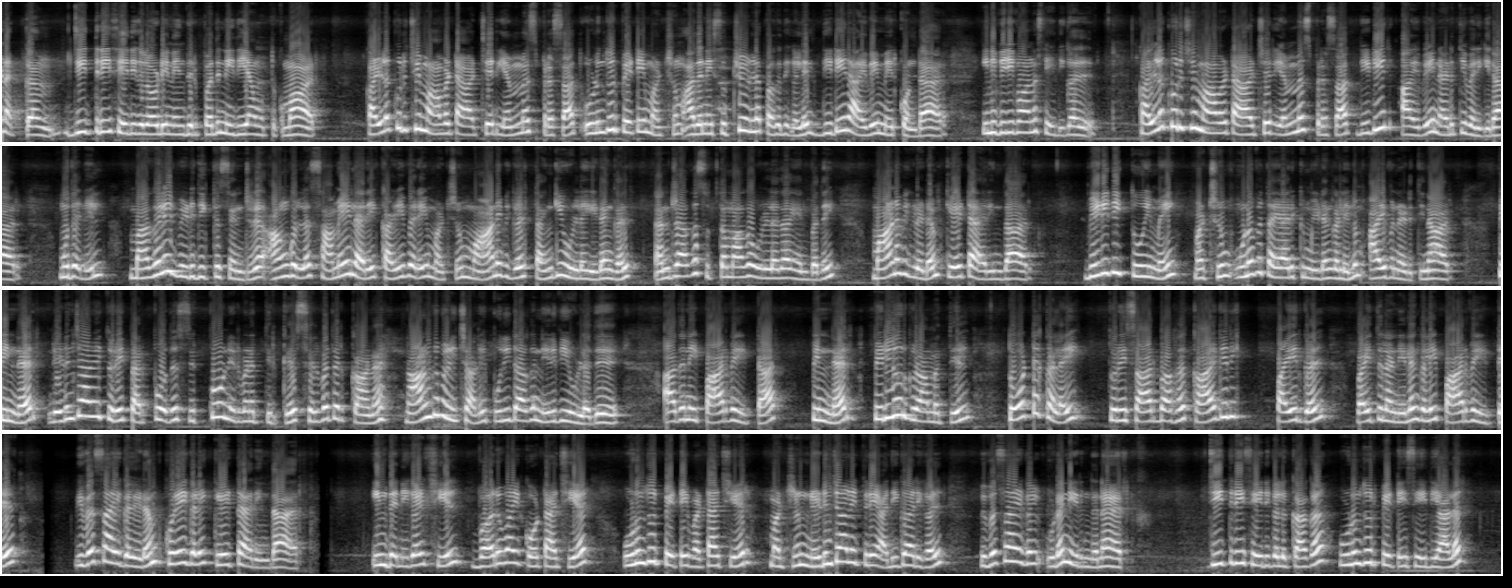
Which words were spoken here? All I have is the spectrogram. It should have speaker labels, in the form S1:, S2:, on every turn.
S1: வணக்கம். G three செய்திகளோடு இணைந்திருப்பது நிதியா முத்துக்குமார். கள்ளக்குறிச்சி மாவட்ட ஆட்சியர் எம். எஸ். பிரசாத் உளுந்தூர்பேட்டை மற்றும் அதனை சுற்றியுள்ள பகுதிகளில் திடீர் ஆய்வை மேற்கொண்டார். இனி விரிவான செய்திகள். கள்ளக்குறிச்சி மாவட்ட ஆட்சியர் எம். எஸ். பிரசாத் திடீர் ஆய்வை நடத்தி வருகிறார். முதலில் மகளிர் விடுதிக்கு சென்று அங்குள்ள சமையலறை கழிவறை மற்றும் மாணவிகள் தங்கியுள்ள இடங்கள் நன்றாக சுத்தமாக உள்ளதா என்பதை மாணவிகளிடம் கேட்டு அறிந்தார். விடுதி தூய்மை மற்றும் உணவு தயாரிக்கும் இடங்களிலும் ஆய்வு நடத்தினார். பின்னர் நெடுஞ்சாலைத்துறை தற்போது சிப்கோ நிறுவனத்திற்கு செல்வதற்கான நான்கு வழிச்சாலை புதிதாக நிறுவியுள்ளது. அதனை பார்வையிட்டார். பின்னர் பில்லூர் கிராமத்தில் தோட்டக்கலை துறை சார்பாக காய்கறி பயிர்கள் வைத்துள்ள நிலங்களை பார்வையிட்டு விவசாயிகளிடம் குறைகளை கேட்டு அறிந்தார். இந்த நிகழ்ச்சியில் வருவாய் கோட்டாட்சியர் உளுந்தூர்பேட்டை வட்டாட்சியர் மற்றும் நெடுஞ்சாலைத்துறை அதிகாரிகள் விவசாயிகள் உடன் இருந்தனர். ஜி த்ரீ செய்திகளுக்காக உளுந்தூர்பேட்டை செய்தியாளர்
